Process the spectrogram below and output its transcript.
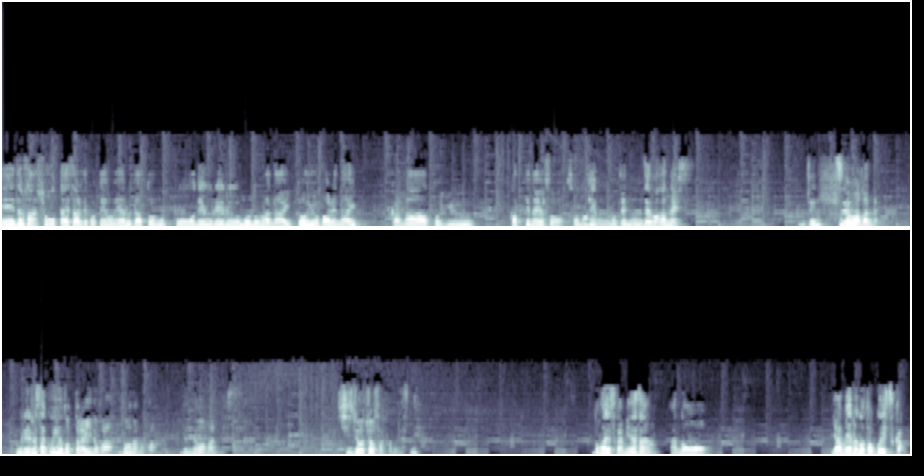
えー、ドルさん、招待されて個展をやるだと、向こうで売れるものがないと呼ばれないかなという勝手な予想。その辺も全然わかんないです。全然わかんない。売れる作品を取ったらいいのか、どうなのか、全然わかんないです。市場調査からですね。どうですか？皆さん。あの、やめるの得意っすか？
